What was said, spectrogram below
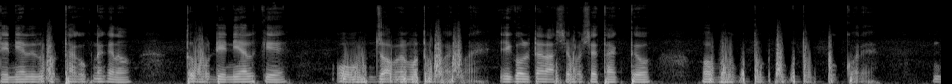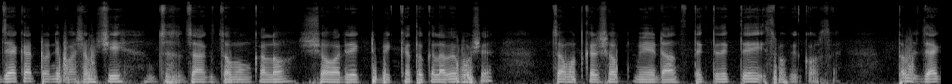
ডেনিয়ালের উপর থাকুক না কেন, তবু ডেনিয়ালকে ও জমের মতো ভয় পায়। ইগলটার আশেপাশে থাকতেও ও ভুক ভুক ভুক ভুক ভুক করে। জ্যাক আর টনি পাশাপাশি জাক জমকালো শহরের একটি বিখ্যাত ক্লাবে বসে চমৎকার সব মেয়ে ডান্স দেখতে দেখতে স্মোকিং করছে। তবে জ্যাক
